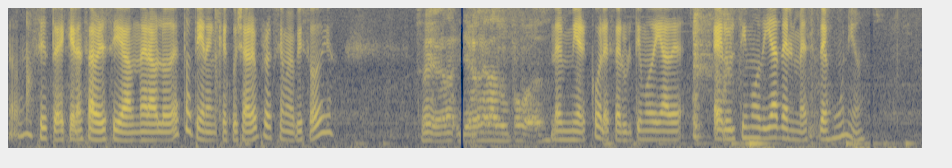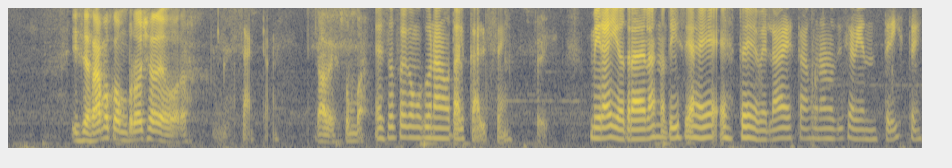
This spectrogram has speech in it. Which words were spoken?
Bueno, si ustedes quieren saber si Abner habló de esto, tienen que escuchar el próximo episodio Sí, yo, yo un poco de eso. del miércoles, el último día de el último día del mes de junio. Y cerramos con broche de oro. Exacto. Dale, zumba. Eso fue como que una nota al calce. Sí. Mira, y otra de las noticias es, este, ¿verdad? Esta es una noticia bien triste.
